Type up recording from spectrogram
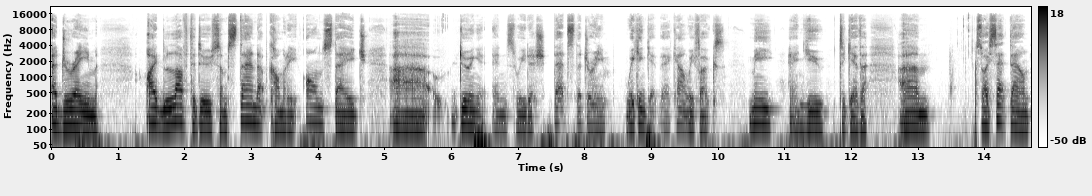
a dream. I'd love to do some stand up comedy on stage, uh, doing it in Swedish. That's the dream. We can get there, can't we, folks? Me and you together. Um, so I sat down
